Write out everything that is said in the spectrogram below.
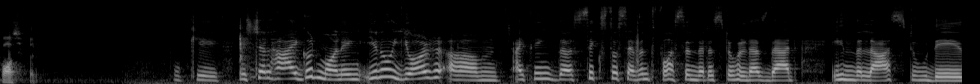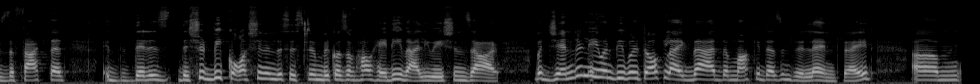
possible. Okay. Nischal, hi, good morning. You know, you're, um, I think, the sixth or seventh person that has told us that in the last two days. The fact that there is, there should be caution in the system because of how heady valuations are. But generally, when people talk like that, the market doesn't relent, right? Um,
